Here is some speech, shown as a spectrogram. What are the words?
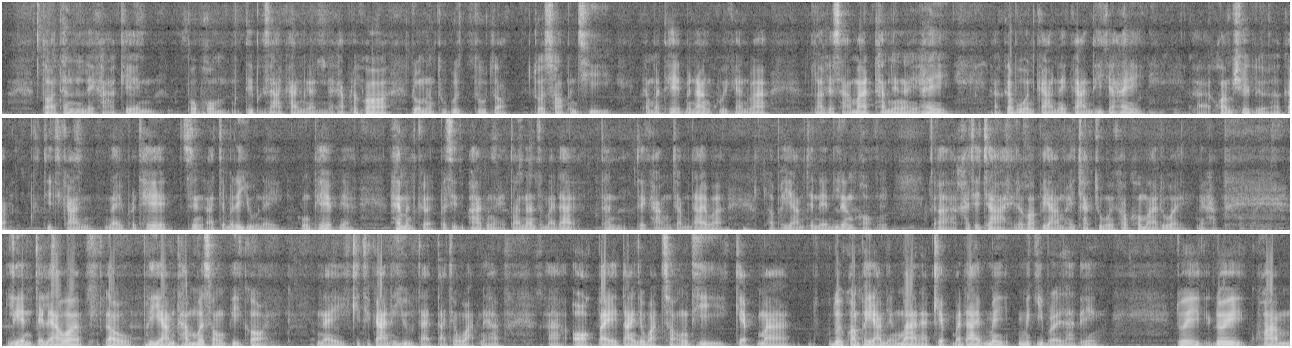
ตอนท่านเลขาเกณฑ์พวกผมที่ปรึกษาการเงินนะครับ แล้วก็รวมทั้งทุกทุกตรวจสอบบัญชีทั้งประเทศมานั่งคุยกันว่า เราจะสามารถทำยังไงให้กระบวนการในการที่จะให้ความช่วยเหลือกับ กิจการในประเทศ ซึ่งอาจจะไม่ได้อยู่ในกรุงเทพเนี่ยให้มันเกิดประสิทธิภาพยังไง ตอนนั้นสมัยได้ท่านเลขาคงจำได้ว่า เราพยายามจะเน้นเรื่องของค่าใช้จ่าย แล้วก็พยายามให้ชักจูงให้เขาเข้ามาด้วยนะครับเรียนไปแล้วว่าเราพยายามทำเมื่อ 2 ปีก่อน ในกิจการที่อยู่แต่ต่างจังหวัดนะครับอออกไปต่างจังหวัด 2 ทีเก็บมาด้วยความพยายามอย่างมากนะเก็บมาได้ไม่ไม่กี่บริษัทเอง ด้วยด้วยความ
